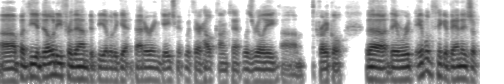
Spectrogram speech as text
Uh, but the ability for them to be able to get better engagement with their health content was really um, critical. The, they were able to take advantage of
